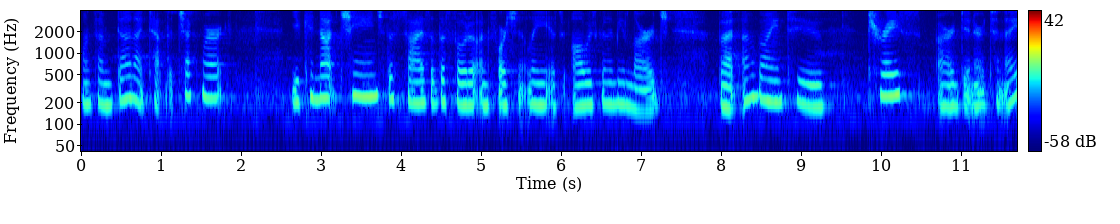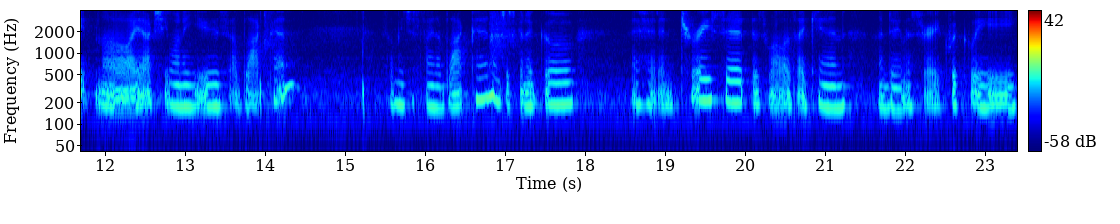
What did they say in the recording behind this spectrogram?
Once I'm done, I tap the check mark you cannot change the size of the photo, unfortunately. It's always going to be large. But I'm going to trace our dinner tonight. No, I actually want to use a black pen. So let me just find a black pen. I'm just going to go ahead and trace it as well as I can. I'm doing this very quickly.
